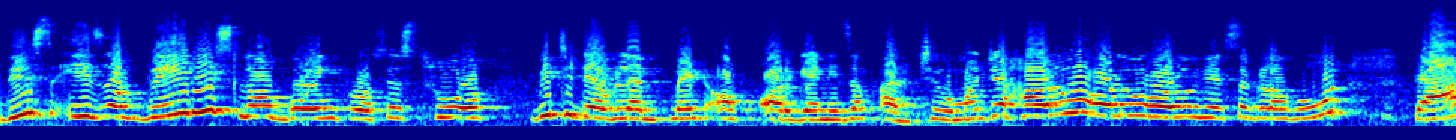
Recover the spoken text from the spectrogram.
This is a very slow going process through which development of organism achieve म्हणजे हळूहळू हळू हे सगळं होऊन त्या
